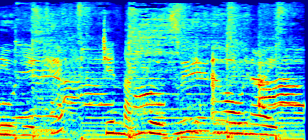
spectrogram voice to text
điều gì khác trên mảnh vườn hướng ao Âu này.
